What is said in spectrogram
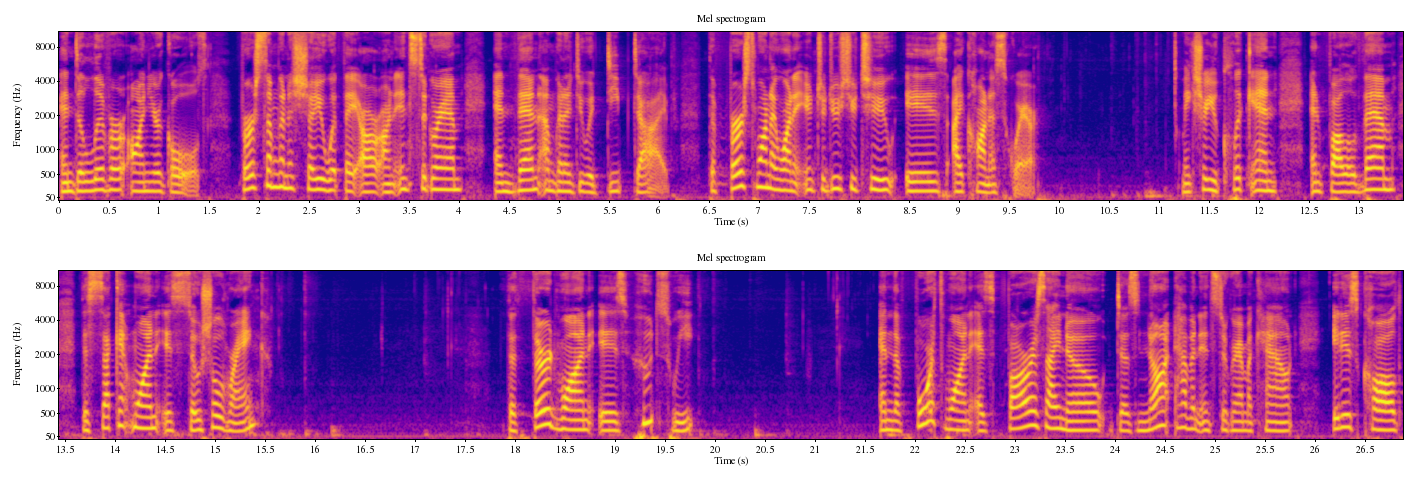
and deliver on your goals. First, I'm going to show you what they are on Instagram, and then I'm going to do a deep dive. The first one I want to introduce you to is Iconosquare. Make sure you click in and follow them. The second one is Social Rank. The third one is Hootsuite. And the fourth one, as far as I know, does not have an Instagram account. It is called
